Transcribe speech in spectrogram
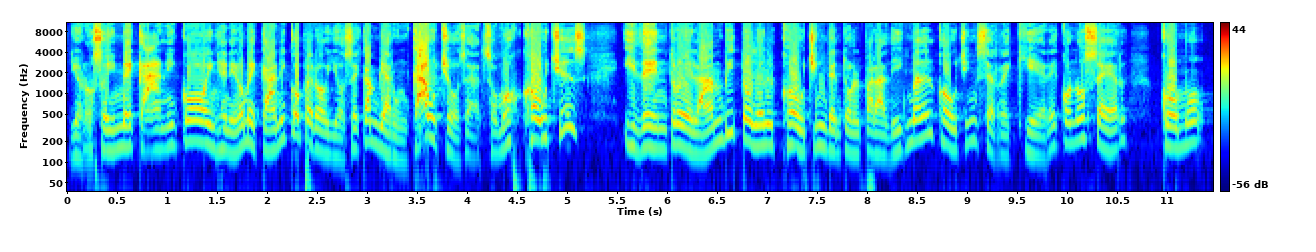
yo no soy mecánico, ingeniero mecánico, pero yo sé cambiar un caucho. O sea, somos coaches y dentro del ámbito del coaching, dentro del paradigma del coaching, se requiere conocer cómo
